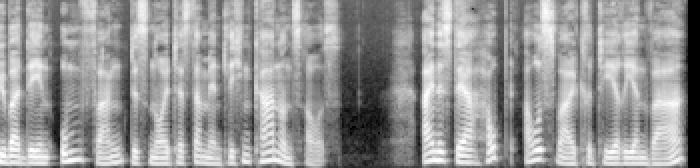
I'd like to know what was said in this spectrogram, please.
über den Umfang des neutestamentlichen Kanons aus. Eines der Hauptauswahlkriterien war,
